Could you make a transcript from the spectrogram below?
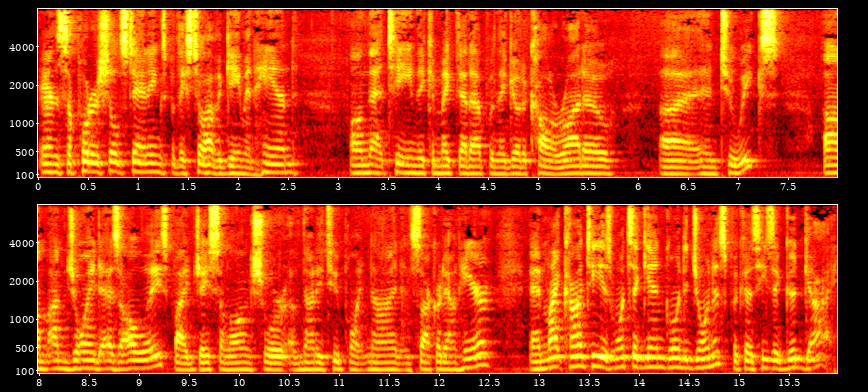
and the Supporters Shield standings, but they still have a game in hand on that team. They can make that up when they go to Colorado uh, in two weeks. Um, I'm joined, as always, by Jason Longshore of 92.9 and Soccer Down Here. And Mike Conti is once again going to join us because he's a good guy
